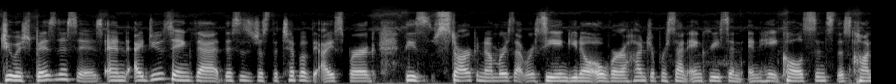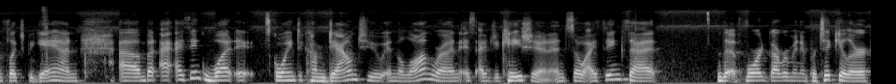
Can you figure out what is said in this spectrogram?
Jewish businesses, and I do think that this is just the tip of the iceberg. These stark numbers that we're seeing, you know, over a hundred percent increase in, in hate calls since this conflict began, um, but I, I think what it's going to come down to in the long run is education education. And so I think that the Ford government in particular,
